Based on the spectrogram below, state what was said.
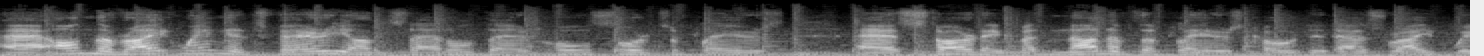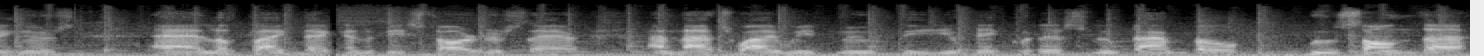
Uh, on the right wing, it's very unsettled. There's all sorts of players uh, starting, but none of the players coded as right wingers uh, look like they're going to be starters there, and that's why we've moved the ubiquitous Lubambo Musonda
